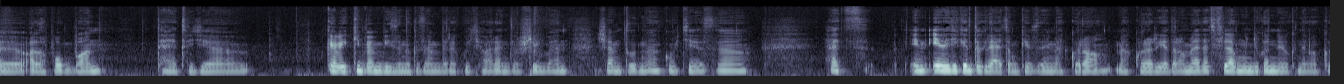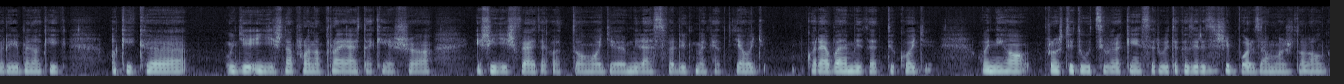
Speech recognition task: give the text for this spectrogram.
ö, alapokban. Tehát, hogy ö, kevés kiben bízanak az emberek, hogyha a rendőrségben sem tudnak, úgyhogy ez, ö, hát én, én egyébként tökre el képzelni, mekkora, mekkora riadalom lehetett, főleg mondjuk a nőknek a körében, akik, akik ö, ugye így is napról napra éltek, és, ö, és így is feltek attól, hogy mi lesz velük, meg hát ugye, hogy korábban említettük, hogy, hogy néha prostitúcióra kényszerültek, azért ez is egy borzalmas dolog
